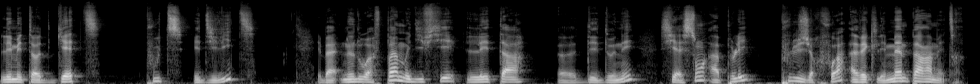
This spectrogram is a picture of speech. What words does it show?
les méthodes get, put et delete eh ben, ne doivent pas modifier l'état euh, des données si elles sont appelées plusieurs fois avec les mêmes paramètres.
